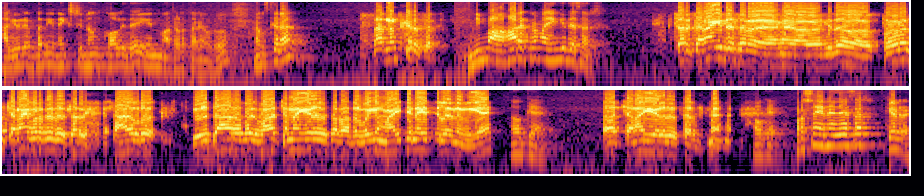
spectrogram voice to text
ಹಾಗಿದ್ರೆ ಬನ್ನಿ ನೆಕ್ಸ್ಟ್ ಇನ್ನೊಂದು ಕಾಲ್ ಇದೆ ಏನು ಮಾತಾಡ್ತಾರೆ ಅವರು? ನಮಸ್ಕಾರ. ಸರ್ ನಮಸ್ಕಾರ ಸರ್. ನಿಮ್ಮ ಆಹಾರ ಕ್ರಮ ಹೆಂಗಿದೆ ಸರ್? ಸರ್ ಚೆನ್ನಾಗಿದೆ ಸರ್. ಇದು ಪ್ರೋಗ್ರಾಮ್ ಚೆನ್ನಾಗಿ ಬರ್ತಿದೆ ಸರ್. ಸಾಹೇಬ್ರು ವಿರುದ್ಧಾರ ಬಗ್ಗೆ ಬಹಳ ಚೆನ್ನಾಗಿ ಹೇಳಿದ್ರು ಸರ್. ಅದ್ರ ಬಗ್ಗೆ ಮಾಹಿತಿನೇ ಇತ್ತಿಲ್ಲ ನಿಮಗೆ. ಓಕೆ. ಚೆನ್ನಾಗಿ ಹೇಳಿದ್ರು ಸರ್. ಓಕೆ. ಪ್ರಶ್ನೆ ಏನಿದೆ ಸರ್? ಕೇಳ್ರಿ.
